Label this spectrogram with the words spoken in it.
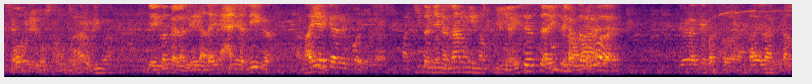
Se pone 2 a 1 Claro. arriba. De ahí contra la Liga de En Liga. Ahí hay que dar el gol. Aquí también ganamos y, ahí se hace, ahí se. ¿Y ahora qué pasó? Está adelantado.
